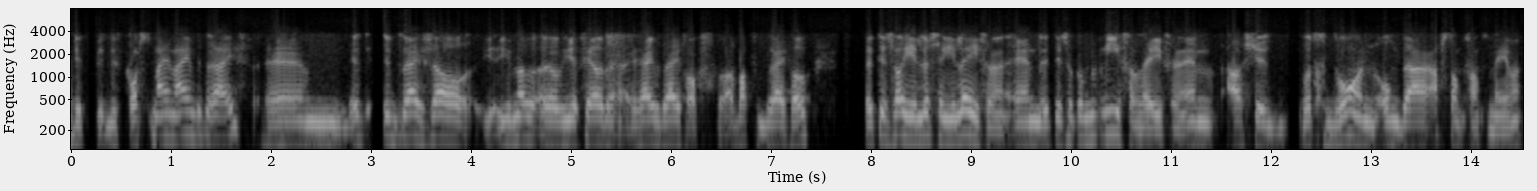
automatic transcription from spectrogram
Dit, dit kost mij mijn bedrijf. Het, het bedrijf is wel, je, je, je of wat voor bedrijf ook, het is wel je lust en je leven. En het is ook een manier van leven. En als je wordt gedwongen om daar afstand van te nemen,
